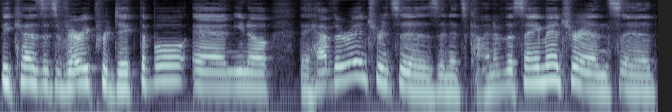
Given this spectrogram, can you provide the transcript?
because it's very predictable and you know they have their entrances and it's kind of the same entrance and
